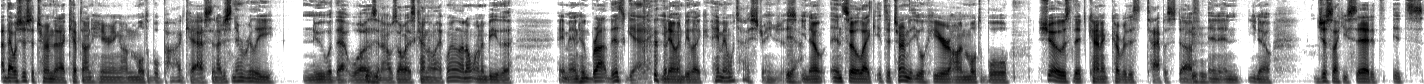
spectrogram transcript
that was just a term that i kept on hearing on multiple podcasts and i just never really knew what that was, mm-hmm. and I was always kind of like, well, I don't want to be the hey man, who brought this guy? You know, and be like, hey man, what's high strangeness? Yeah. You know, and so like it's a term that you'll hear on multiple shows that kind of cover this type of stuff, mm-hmm. and and you know, just like you said, it's it's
